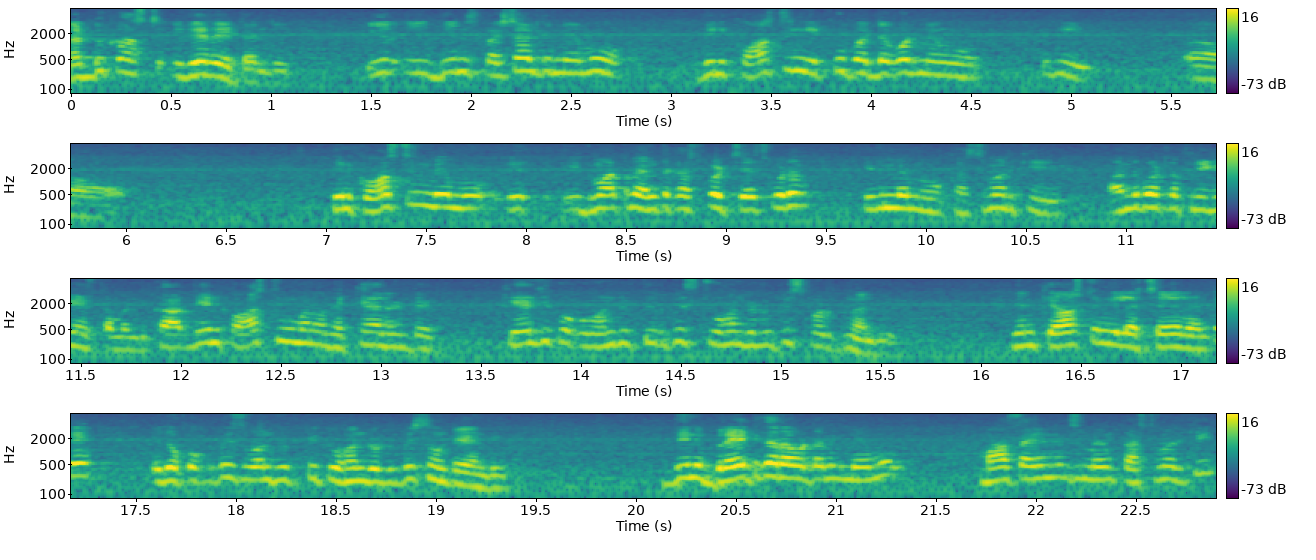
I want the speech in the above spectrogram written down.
లడ్డు కాస్ట్ ఇదే రేట్ అండి. ఈ దీని స్పెషాలిటీ మేము దీని కాస్టింగ్ ఎక్కువ పడ్డా కూడా మేము ఇది దీని కాస్టింగ్ మేము ఇది మాత్రం ఎంత కష్టపడి చేసి కూడా ఇది మేము కస్టమర్కి అందుబాటులో ఫ్రీగా ఇస్తామండి. కా- దీని కాస్టింగ్ మనం ఎక్కాలంటే కేజీకి ఒక one fifty rupees two hundred rupees పడుతుందండి. దీని కాస్టింగ్ ఇలా చేయాలంటే ఇది ఒక rupees one fifty two hundred rupees ఉంటాయండి. దీన్ని బ్రైట్గా రావడానికి మేము మా సైడ్ నుంచి మేము కస్టమర్కి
